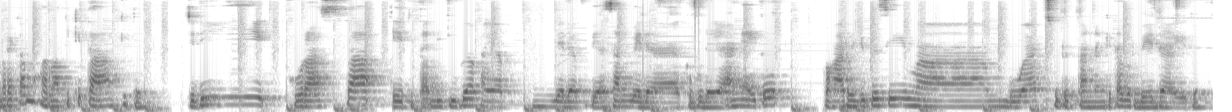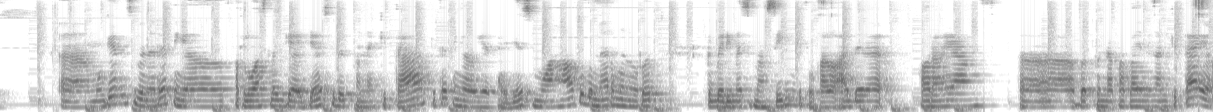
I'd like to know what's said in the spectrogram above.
mereka menghormati kita gitu. Jadi kurasa ya itu tadi juga kayak beda kebiasaan, beda kebudayaannya itu pengaruh juga sih membuat sudut pandang kita berbeda gitu Uh, mungkin sebenarnya tinggal perluas lagi aja sudut pandang kita. Kita tinggal lihat aja semua hal tuh benar menurut pribadi masing-masing gitu. Kalau ada orang yang uh, berpendapat lain dengan kita ya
